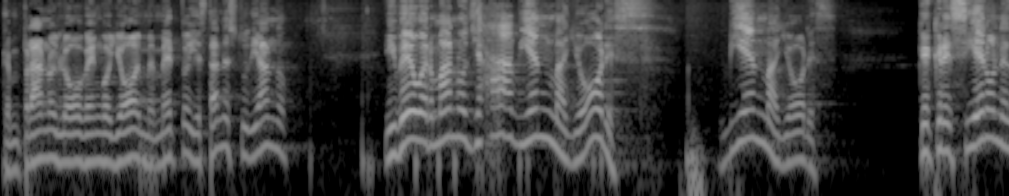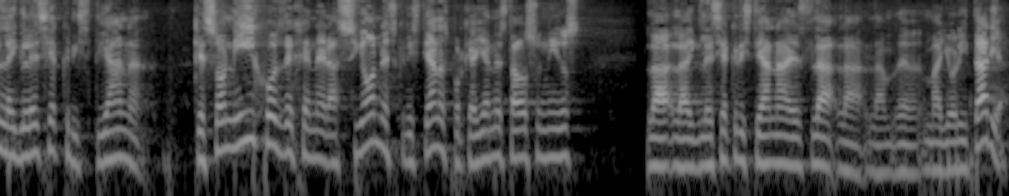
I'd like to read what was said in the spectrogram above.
temprano y luego vengo yo y me meto y están estudiando. Y veo hermanos ya bien mayores, bien mayores, que crecieron en la iglesia cristiana, que son hijos de generaciones cristianas, porque allá en Estados Unidos la, iglesia cristiana es la, la mayoritaria.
